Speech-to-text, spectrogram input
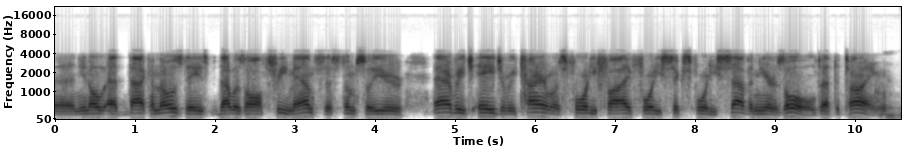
and, you know, at back in those days, that was all three man system. So your average age of retirement was 45, 46, 47 years old at the time. Mm-hmm.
